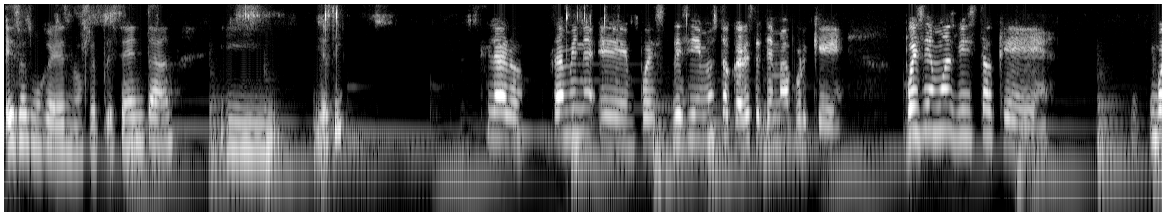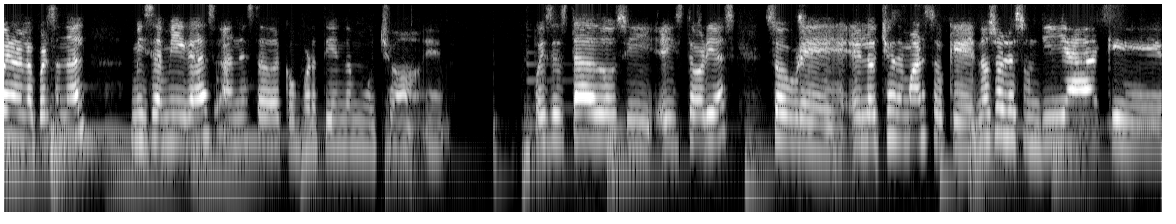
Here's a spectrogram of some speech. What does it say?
esas mujeres nos representan y, así. Claro, también eh, pues decidimos tocar este tema porque pues hemos visto que, bueno, en lo personal, mis amigas han estado compartiendo mucho, eh, pues, estados y, e historias sobre el 8 de marzo, que no solo es un día, que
